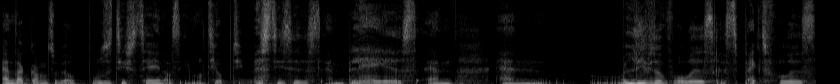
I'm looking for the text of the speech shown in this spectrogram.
En dat kan zowel positief zijn als iemand die optimistisch is en blij is en, en liefdevol is, respectvol is.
